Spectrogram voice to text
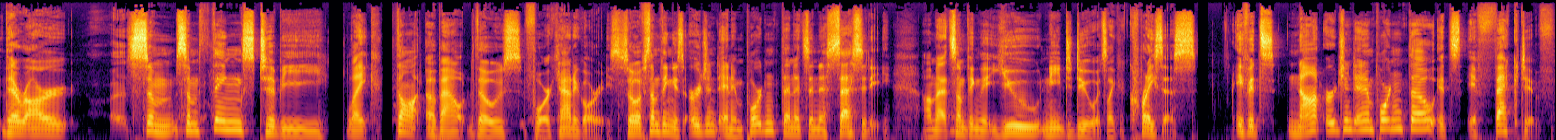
there are uh, some some things to be like thought about those four categories. So if something is urgent and important, then it's a necessity. Um, that's something that you need to do. It's like a crisis. If it's not urgent and important, though, it's effective.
